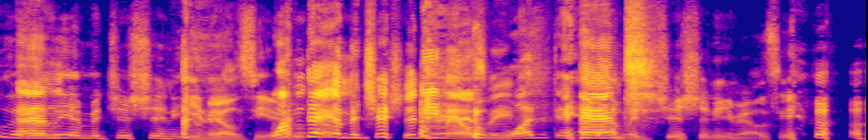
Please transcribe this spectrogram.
Literally, and a magician emails you. One day, a magician emails me. one day, and... a magician emails you.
